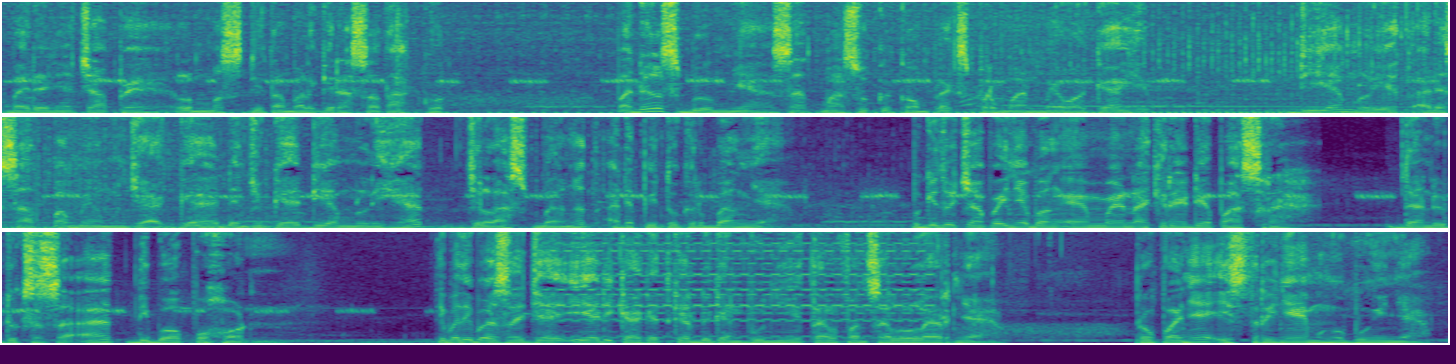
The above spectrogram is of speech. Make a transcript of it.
badannya capek, lemes ditambah lagi rasa takut. Padahal sebelumnya saat masuk ke kompleks perumahan mewah gaib, dia melihat ada satpam yang menjaga dan juga dia melihat jelas banget ada pintu gerbangnya. Begitu capeknya Bang Emen akhirnya dia pasrah dan duduk sesaat di bawah pohon. Tiba-tiba saja ia dikagetkan dengan bunyi telepon selulernya. Rupanya istrinya yang menghubunginya.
